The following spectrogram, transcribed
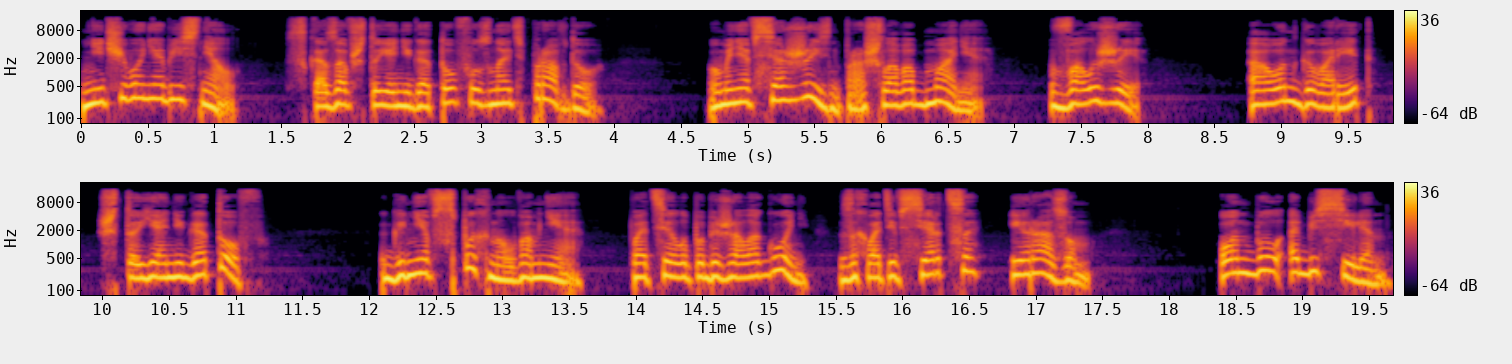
ничего не объяснял, сказав, что я не готов узнать правду. У меня вся жизнь прошла в обмане, во лжи. А он говорит, что я не готов. Гнев вспыхнул во мне, по телу побежал огонь, захватив сердце и разум. Он был обессилен,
